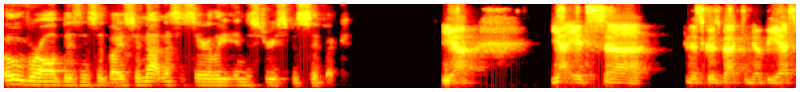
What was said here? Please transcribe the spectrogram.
overall business advice so not necessarily industry specific? Yeah. Yeah it's uh and this goes back to no bs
